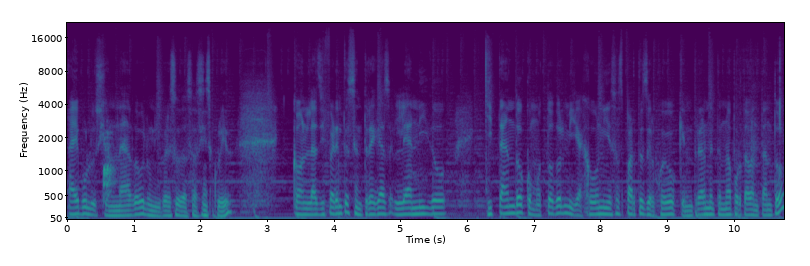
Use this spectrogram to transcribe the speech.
ha evolucionado el universo de Assassin's Creed con las diferentes entregas le han ido quitando como todo el migajón y esas partes del juego que realmente no aportaban tanto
